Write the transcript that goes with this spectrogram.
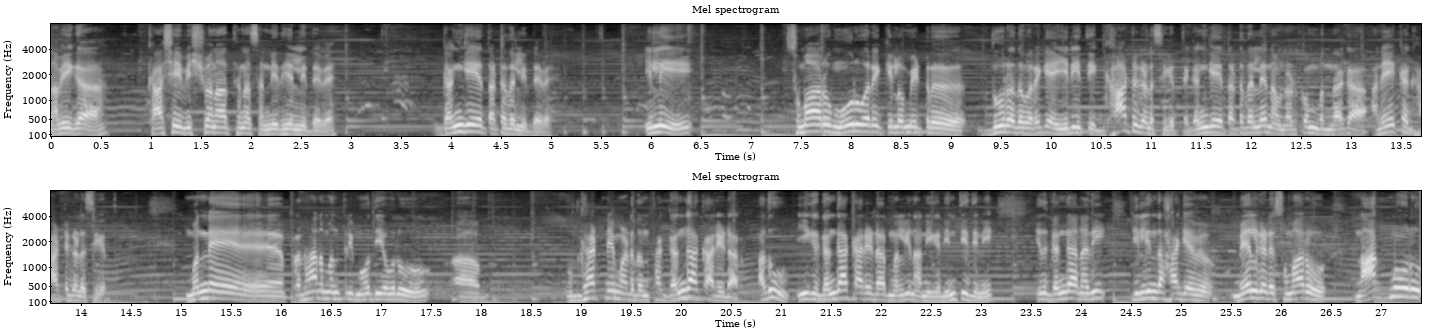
ನಾವೀಗ ಕಾಶಿ ವಿಶ್ವನಾಥನ ಸನ್ನಿಧಿಯಲ್ಲಿದ್ದೇವೆ. ಗಂಗೆಯ ತಟದಲ್ಲಿದ್ದೇವೆ. ಇಲ್ಲಿ ಸುಮಾರು ಮೂರುವರೆ ಕಿಲೋಮೀಟ್ರ್ ದೂರದವರೆಗೆ ಈ ರೀತಿ ಘಾಟುಗಳು ಸಿಗುತ್ತೆ. ಗಂಗೆಯ ತಟದಲ್ಲೇ ನಾವು ನಡ್ಕೊಂಡು ಬಂದಾಗ ಅನೇಕ ಘಾಟುಗಳು ಸಿಗುತ್ತೆ. ಮೊನ್ನೆ ಪ್ರಧಾನಮಂತ್ರಿ ಮೋದಿಯವರು ಉದ್ಘಾಟನೆ ಮಾಡಿದಂಥ ಗಂಗಾ ಕಾರಿಡಾರ್. ಅದು ಈಗ ಗಂಗಾ ಕಾರಿಡಾರ್ನಲ್ಲಿ ನಾನೀಗ ನಿಂತಿದ್ದೀನಿ. ಇದು ಗಂಗಾ ನದಿ, ಇಲ್ಲಿಂದ ಹಾಗೆ ಮೇಲ್ಗಡೆ ಸುಮಾರು ನಾಲ್ಕುನೂರು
